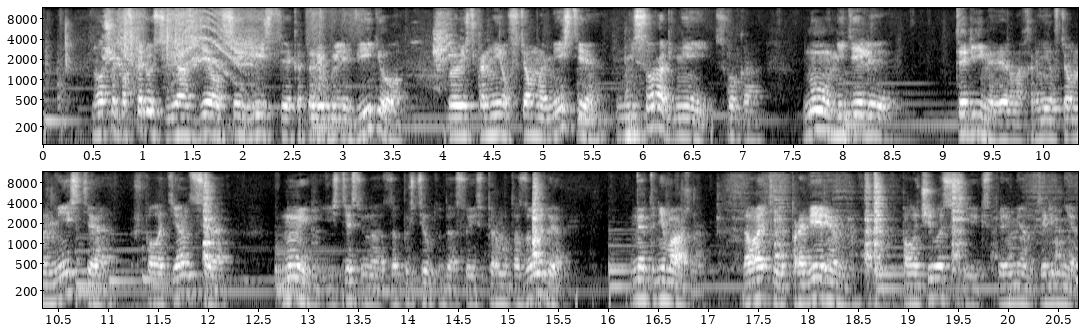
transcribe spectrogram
Ну, в общем, повторюсь, я сделал все действия, которые были в видео. То есть хранил в темном месте не 40 дней, сколько? Ну, недели три, наверное, хранил в темном месте, в полотенце. Ну и, естественно, запустил туда свои сперматозоиды. Но это не важно. Давайте проверим, получилось ли эксперимент или нет.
